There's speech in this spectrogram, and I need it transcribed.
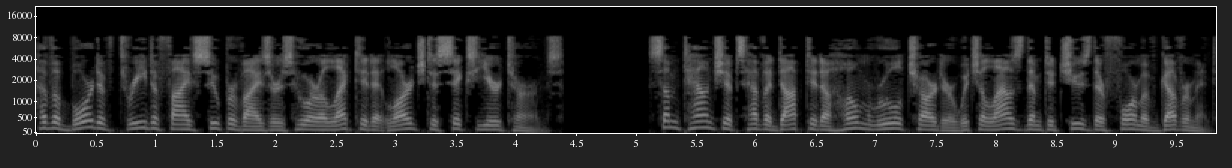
have a board of three to five supervisors who are elected at large to six-year terms. Some townships have adopted a home rule charter which allows them to choose their form of government.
